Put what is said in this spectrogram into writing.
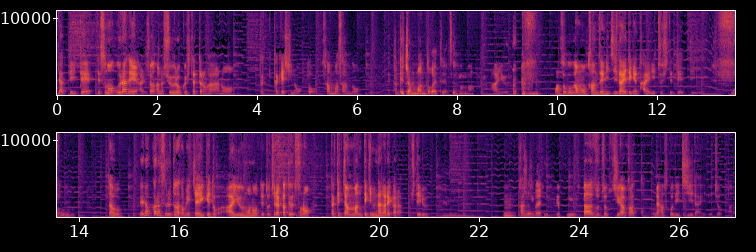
やっていてでその裏であれでしょ？あの収録してたのがあのたたけしのとさんまさんの。たけちゃんマンとかやったやつ？まあああいう。あそこがもう完全に時代的に対立しててっていう。なるほど。だから僕らからするとなんかめちゃイケとかああいうものってどちらかというとそのたけちゃんマン的な流れから来てる。うん。感じがする。でドリフターズちょっと違かったんだよね。あそこで一時代でちょっとなんか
